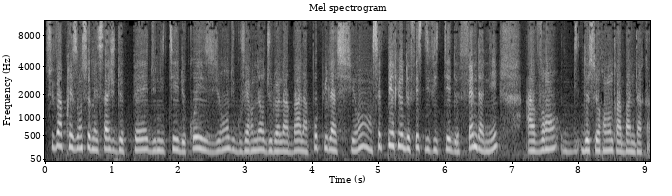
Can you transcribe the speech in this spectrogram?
Suivez à présent ce message de paix, d'unité et de cohésion du gouverneur du Lualaba à la population en cette période de festivité de fin d'année avant de se rendre à Bandaka.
